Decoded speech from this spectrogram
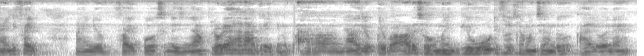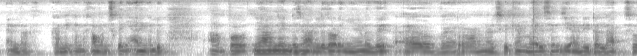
ninety five ninety five percentage ഞാൻ അപ്ലോഡ് ചെയ്യാൻ ആഗ്രഹിക്കുന്നത്. ഞാൻ അതിൽ ഒരുപാട് സോ മൈ ബ്യൂട്ടിഫുൾ കമൻസ് കണ്ടു. അതിൽ തന്നെ എന്താ കണ്ണി കണ്ട കമൻസ് ഒക്കെ ഞാനും കണ്ടു. അപ്പോൾ ഞാൻ എന്റെ ചാനൽ തുടങ്ങിയത് വേറെ ആളിനെ കമ്പാരിസൺ ചെയ്യാൻ വേണ്ടിയിട്ടല്ല സോ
